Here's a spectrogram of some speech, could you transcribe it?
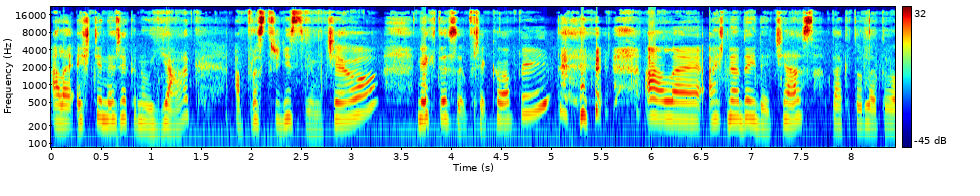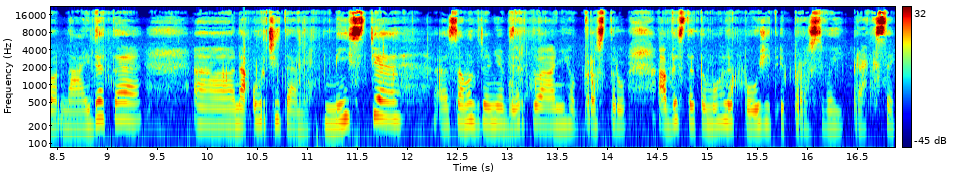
ale ještě neřeknu jak a prostřednictvím čeho. Nechte se překvapit, ale až nadejde čas, tak tohle to najdete na určitém místě, samozřejmě virtuálního prostoru, abyste to mohli použít i pro svoji praxi.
